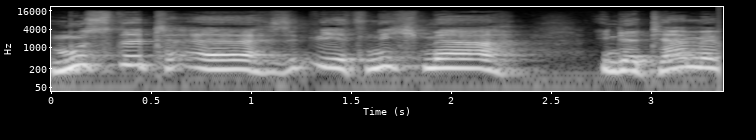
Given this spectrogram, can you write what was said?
musstet, äh, sind wir jetzt nicht mehr in der Therme.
